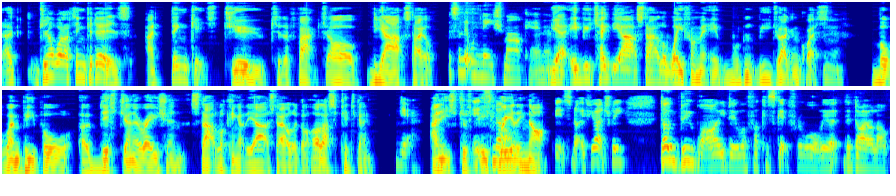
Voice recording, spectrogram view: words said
Uh, do you know what I think it is? I think it's due to the fact of the art style. It's a little niche market, isn't it? Yeah, if you take the art style away from it, it wouldn't be Dragon Quest. Mm. But when people of this generation start looking at the art style, they go, "Oh, that's a kids' game," Yeah. and it's just It's it's, not. really not. It's not. If you actually don't do what I do and fucking skip through all the, the dialogue,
